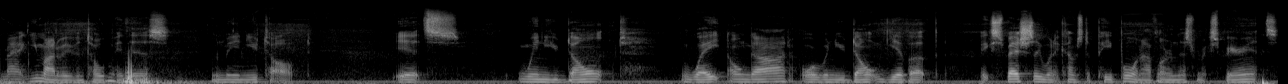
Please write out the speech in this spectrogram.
Mac, you might have even told me this when me and you talked. It's when you don't wait on God or when you don't give up, especially when it comes to people, and I've learned this from experience.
